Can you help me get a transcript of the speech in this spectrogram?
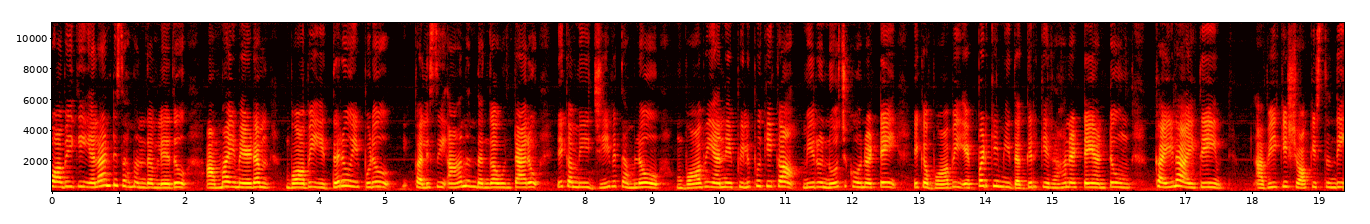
బాబీకి ఎలాంటి సంబంధం లేదు? అమ్మాయి మేడం బాబీ ఇద్దరూ ఇప్పుడు కలిసి ఆనందంగా ఉంటారు. ఇక మీ జీవితంలో బాబీ అనే పిలుపుకిక మీరు నోచుకోనట్టే ఇక బాబీ ఎప్పటికీ మీ దగ్గరికి రానట్టే అంటూ కైల అయితే అభికి షాక్ ఇస్తుంది.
